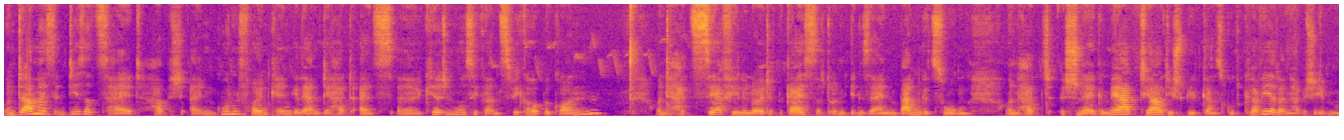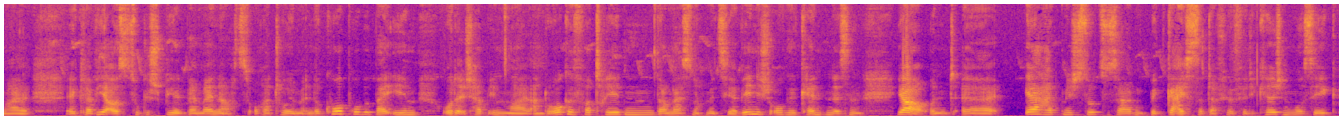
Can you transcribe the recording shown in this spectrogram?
und damals in dieser Zeit habe ich einen guten Freund kennengelernt, der hat als äh, Kirchenmusiker in Zwickau begonnen und er hat sehr viele Leute begeistert und in seinen Bann gezogen und hat schnell gemerkt, ja, die spielt ganz gut Klavier. Dann habe ich eben mal äh, Klavierauszug gespielt bei Weihnachtsoratorium in der Chorprobe bei ihm oder ich habe ihn mal an der Orgel vertreten, damals noch mit sehr wenig Orgelkenntnissen. Ja, und äh, er hat mich sozusagen begeistert dafür, für die Kirchenmusik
